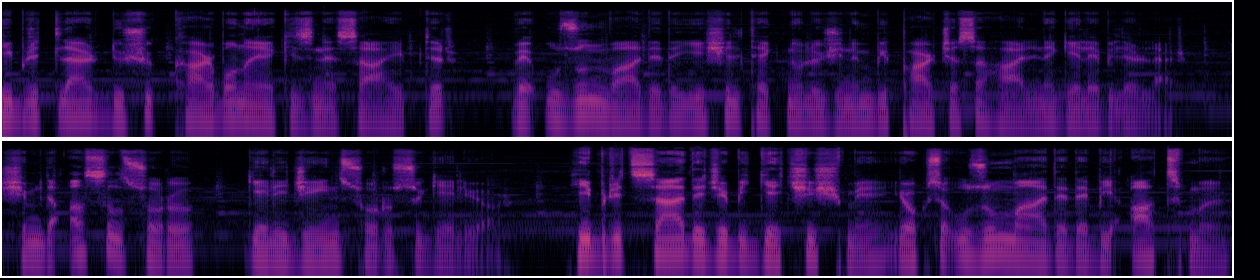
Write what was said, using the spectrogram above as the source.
Hibritler düşük karbon ayak izine sahiptir ve uzun vadede yeşil teknolojinin bir parçası haline gelebilirler. Şimdi asıl soru, geleceğin sorusu geliyor. Hibrit sadece bir geçiş mi yoksa uzun vadede bir at mı?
